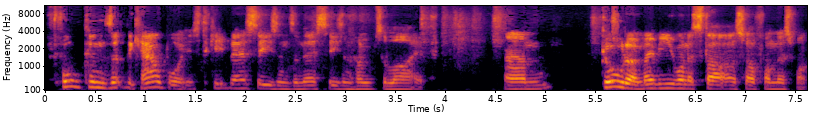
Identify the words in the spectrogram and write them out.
Falcons at the Cowboys to keep their seasons and their season hopes alive. Um, Gordo, maybe you want to start us off on this one.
